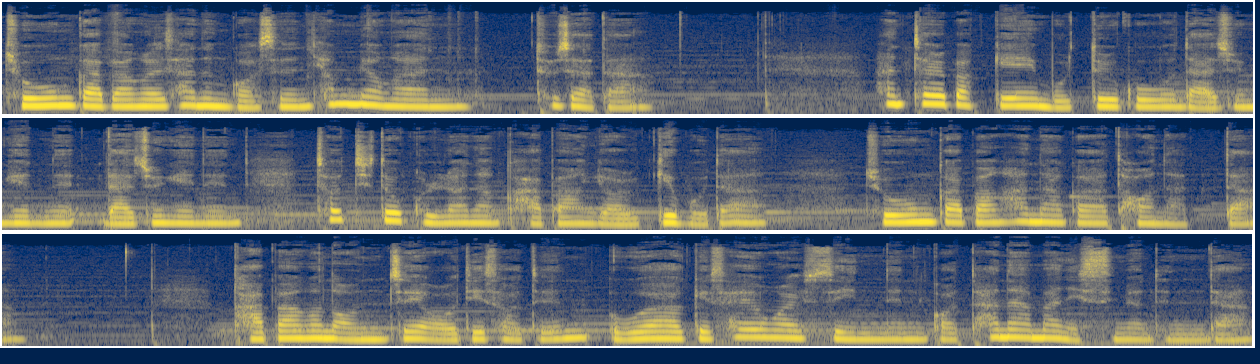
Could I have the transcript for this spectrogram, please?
좋은 가방을 사는 것은 현명한 투자다. 한 철밖에 못 들고 나중에는, 나중에는 처치도 곤란한 가방 10개보다 좋은 가방 하나가 더 낫다. 가방은 언제 어디서든 우아하게 사용할 수 있는 것 하나만 있으면 된다.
